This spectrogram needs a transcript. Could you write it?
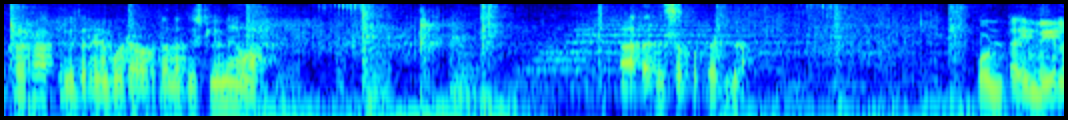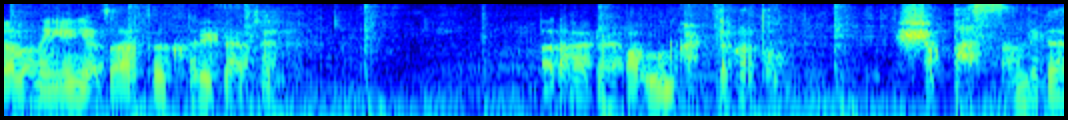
काल रात्री तर रेबोट आवडताना दिसले नाही मला आता कसं पकडलं कोणताही मेल आला नाहीये याचा अर्थ खरे ट्रॅप झाले आता हा ट्रॅप आवडून घट्ट करतो शप्पास चांदेकर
